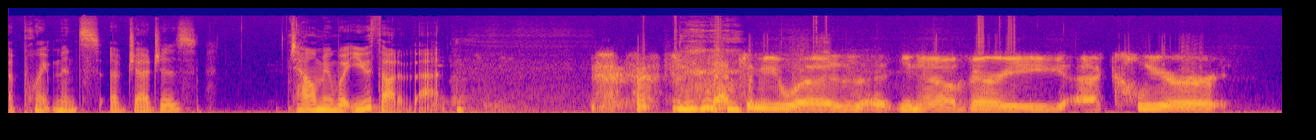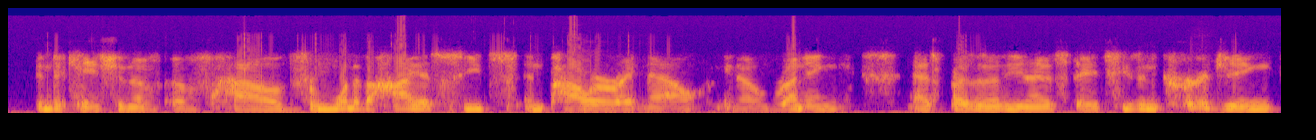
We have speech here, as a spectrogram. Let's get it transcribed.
appointments of judges. Tell me what you thought of that. that to me was, uh, you know, a very uh, clear indication of, of how, from one of the highest seats in power right now, you know, running as president of the United States, he's encouraging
